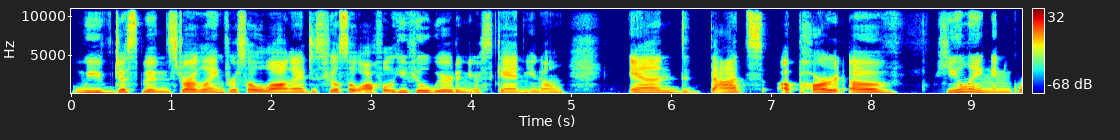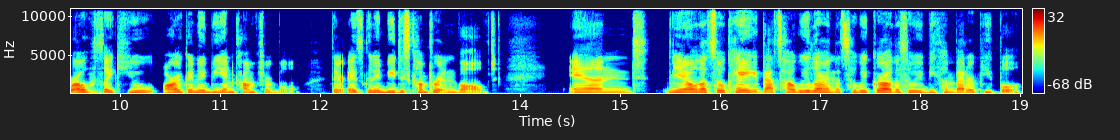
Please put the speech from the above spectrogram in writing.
we've just been struggling for so long and it just feels so awful. You feel weird in your skin you know? And that's a part of healing and growth. Like you are going to be uncomfortable. There is going to be discomfort involved and you know, that's okay. That's how we learn. That's how we grow. That's how we become better people.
